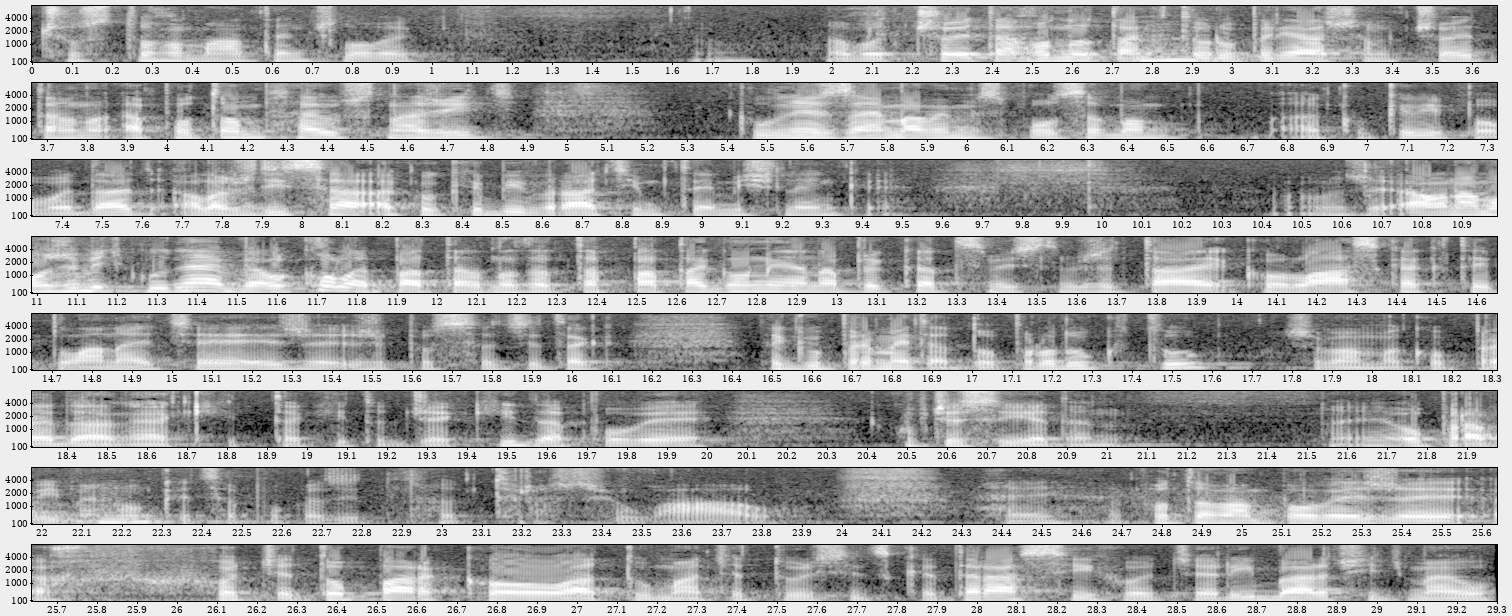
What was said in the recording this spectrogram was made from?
čo z toho má ten človek. No? Alebo čo je tá hodnota, ktorú prinášam, čo je tá hodnota, a potom sa ju snažiť kľudne zaujímavým spôsobom ako keby povedať, ale vždy sa ako keby vrátim k tej myšlienke. Že, a ona môže byť kľudne aj veľkolepá. Tá, tá, tá Patagónia napríklad si myslím, že tá ako láska k tej planete je, že, že v podstate tak, tak ju premieta do produktu, že vám ako predá nejaký takýto jacket a povie, kúpte si jeden. Hej, opravíme ho, mhm. keď sa pokazí. No, teraz wow. Hej. A potom vám povie, že choďte do parkov a tu máte turistické trasy, choďte rybarčiť, majú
